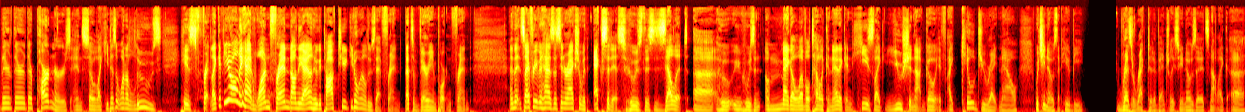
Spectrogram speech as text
they're they're they're partners, and so like he doesn't want to lose his friend. Like if you only had one friend on the island who could talk to you, you don't want to lose that friend. That's a very important friend. And then Cypher even has this interaction with Exodus, who's this zealot, uh, who who's an omega level telekinetic, and he's like, "You should not go. If I killed you right now, which he knows that he would be resurrected eventually, so he knows that it's not like a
